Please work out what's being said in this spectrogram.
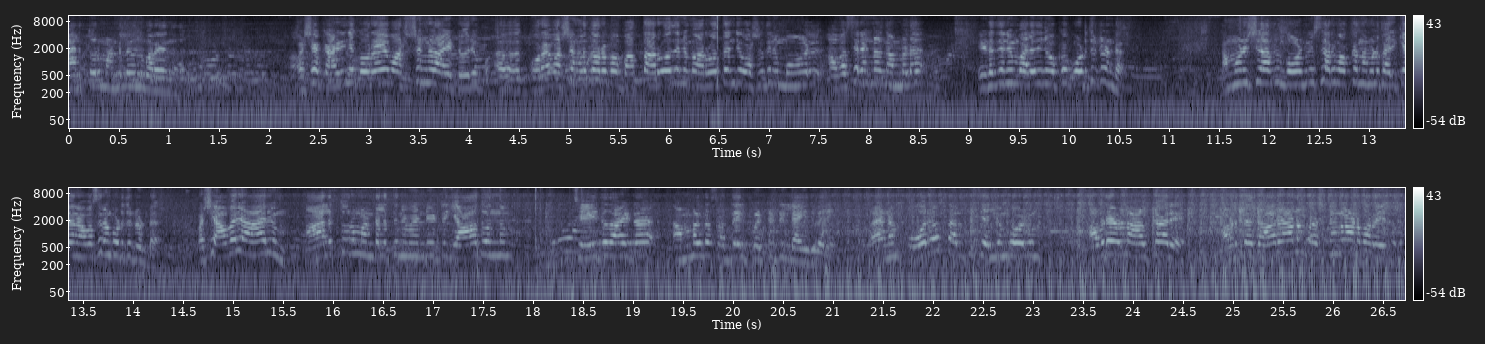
ആലത്തൂർ മണ്ഡലം എന്ന് പറയുന്നത്. പക്ഷെ കഴിഞ്ഞ കുറേ വർഷങ്ങളായിട്ട് ഒരു കുറേ വർഷങ്ങൾ പറയുമ്പോൾ പത്ത് അറുപതിനും അറുപത്തഞ്ച് വർഷത്തിനും മുകളിൽ അവസരങ്ങൾ നമ്മൾ ഇടതിനും വലതിനും ഒക്കെ കൊടുത്തിട്ടുണ്ട്. കമ്മ്യൂണിസ്റ്റുകാർക്കും കോൺഗ്രസ്സുകാർക്കും ഒക്കെ നമ്മൾ ഭരിക്കാൻ അവസരം കൊടുത്തിട്ടുണ്ട്. പക്ഷെ അവരാരും ആലത്തൂർ മണ്ഡലത്തിന് വേണ്ടിയിട്ട് യാതൊന്നും ചെയ്തതായിട്ട് നമ്മളുടെ ശ്രദ്ധയിൽ പെട്ടിട്ടില്ല ഇതുവരെ. കാരണം ഓരോ സ്ഥലത്ത് ചെല്ലുമ്പോഴും അവിടെയുള്ള ആൾക്കാരെ അവിടുത്തെ ധാരാളം പ്രശ്നങ്ങളാണ് പറയുന്നത്.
